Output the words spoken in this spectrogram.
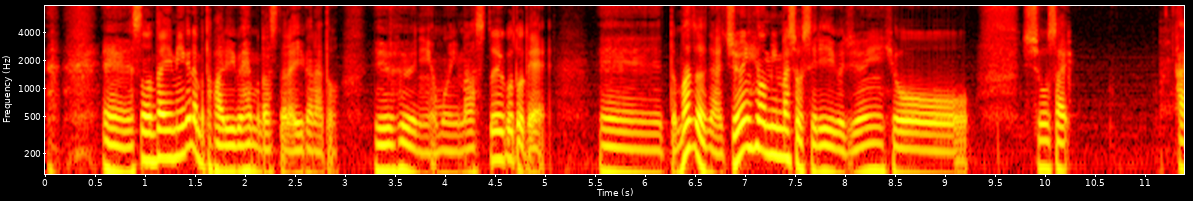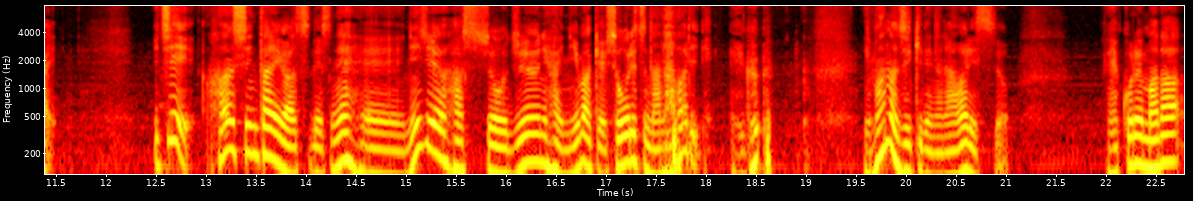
えー、そのタイミングでまたパ・リーグ編も出せたらいいかなというふうに思います。ということで、えー、っと、まずはじゃあ順位表を見ましょう。セ・リーグ順位表、詳細。はい。1位、阪神タイガースですね。えー、28勝12敗2分け、勝率7割。えぐ。今の時期で7割っすよ。え、これまだ、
